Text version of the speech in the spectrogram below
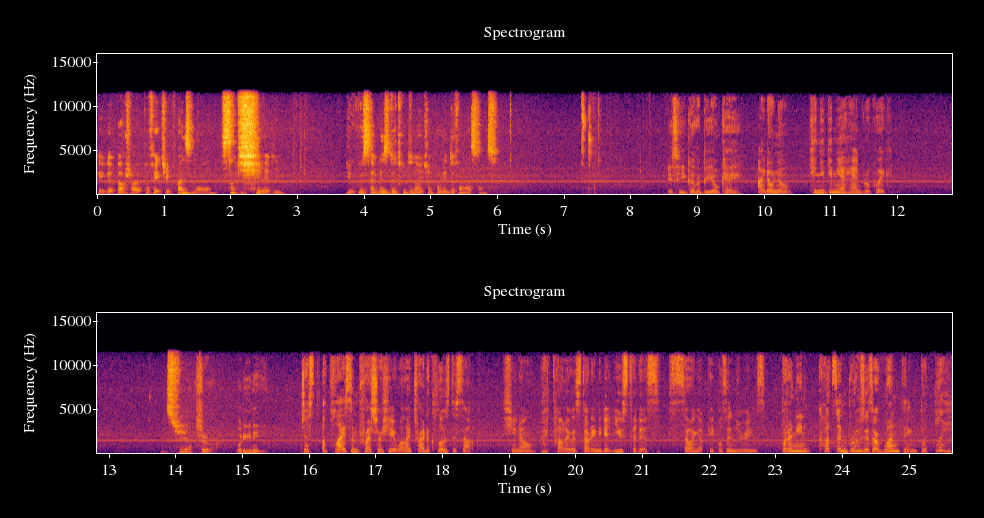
Quelque part, j'aurais préféré que tu le prennes, ça m'aurait simplifié la vie. Du coup, ça me laisse deux trucs de nourriture pour les deux femmes restantes. Is he gonna be okay? I don't know. Can you give me a hand real quick? Bien sûr. Sure. What do you need? Just apply some pressure here while I try to close this up. You know, I thought I was starting to get used to this, sewing up people's injuries. But I mean, cuts and bruises are one thing, but Lee,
